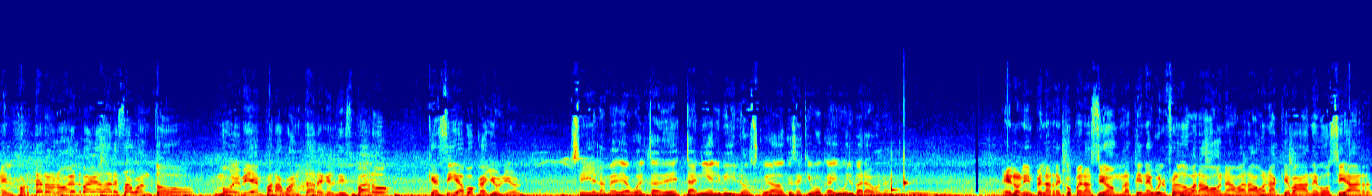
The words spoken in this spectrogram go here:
el portero Noel Valladares aguantó. Muy bien para aguantar en el disparo que hacía Boca Junior. Sí, en la media vuelta de Daniel Vilos. Cuidado que se equivoca ahí Will Barahona. El Olimpia en la recuperación, la tiene Wilfredo Barahona. Barahona que va a negociar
